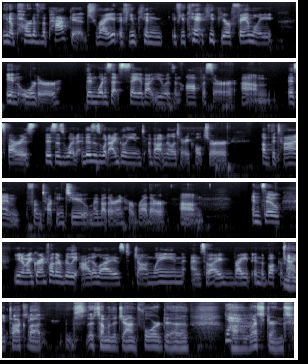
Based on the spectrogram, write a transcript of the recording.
you know part of the package right if you can if you can't keep your family in order then what does that say about you as an officer? Um, as far as this is what this is what I gleaned about military culture of the time from talking to my mother and her brother. Um, and so, you know, my grandfather really idolized John Wayne, and so I write in the book about. Yeah, you talk watching... about some of the John Ford uh, yeah. uh, westerns.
